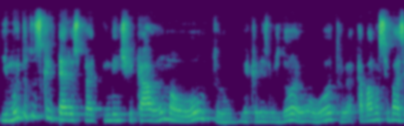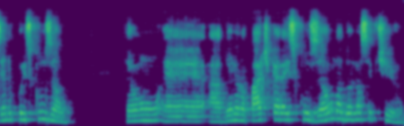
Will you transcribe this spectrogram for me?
E muitos dos critérios para identificar uma ou outro mecanismo de dor, um ou outro, acabavam se baseando por exclusão. Então, é, a dor neuropática era a exclusão da dor noceptiva.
